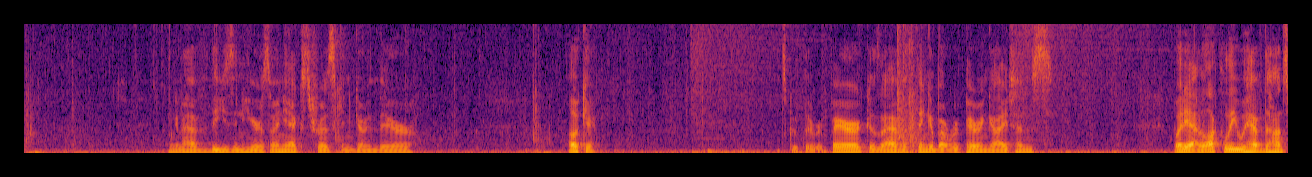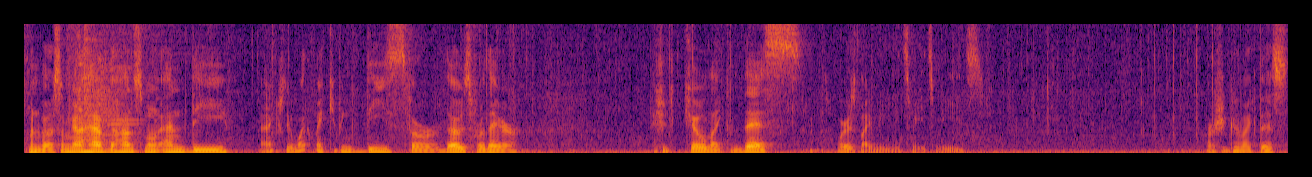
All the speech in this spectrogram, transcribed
I'm gonna have these in here, so any extras can go in there. Okay. Let's quickly repair, because I have a thing about repairing items. But yeah, luckily we have the Huntsman bow, so I'm gonna have the Huntsman and the... Actually, why am I keeping these for those for there? I should go like this. Where's my meats, meats, meats? Or I should go like this.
